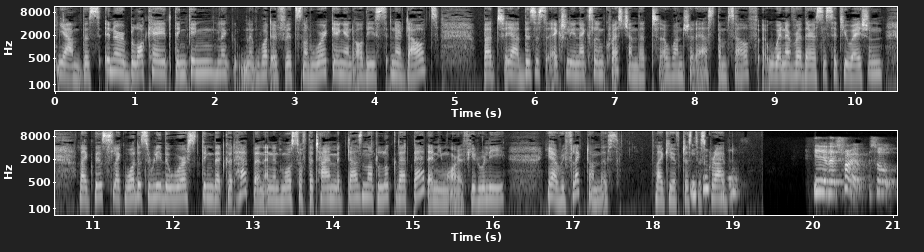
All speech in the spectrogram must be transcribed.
yeah, this inner blockade, thinking like, like what if it's not working, and all these inner doubts. But yeah, this is actually an excellent question that uh, one should ask themselves whenever there's a situation like this. Like, what is really the worst thing that could happen. And most of the time, it does not look that bad anymore if you really, yeah, reflect on this, like you have just described. Yeah, that's right. So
